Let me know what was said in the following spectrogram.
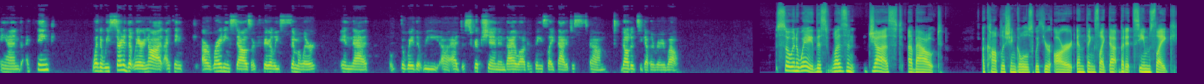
and I think whether we started that way or not, I think our writing styles are fairly similar in that the way that we uh, add description and dialogue and things like that. It just um, melded together very well so in a way this wasn't just about accomplishing goals with your art and things like that but it seems like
